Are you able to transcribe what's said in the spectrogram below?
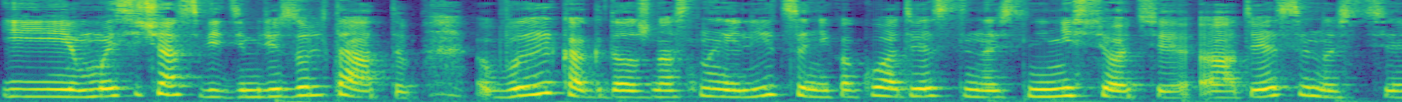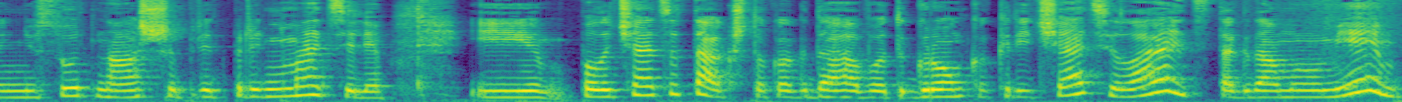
И мы сейчас видим результаты. Вы, как должностные лица, никакую ответственность не несете. А ответственность несут наши предприниматели. И получается так, что когда вот громко кричать и лаять, тогда мы умеем,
